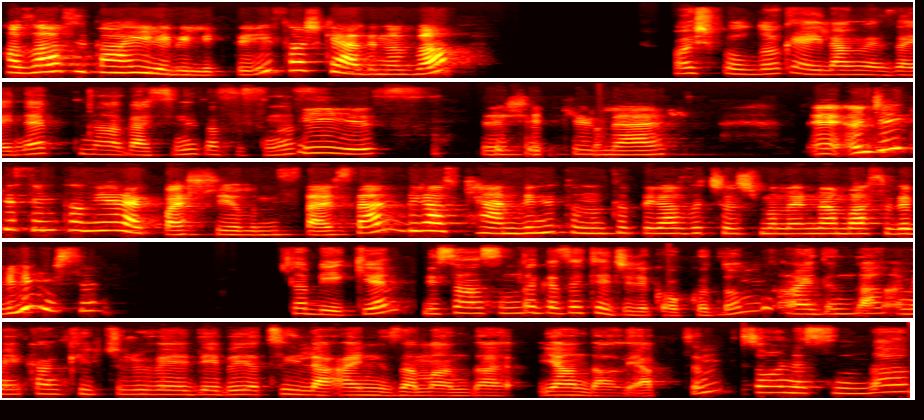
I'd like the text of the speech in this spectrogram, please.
Hazal Sipahi ile birlikteyiz. Hoş geldin Hazal. Hoş bulduk Eylem ve Zeynep. Ne habersiniz, nasılsınız? İyiyiz. Teşekkürler. Ee, öncelikle seni tanıyarak başlayalım istersen. Biraz kendini tanıtıp biraz da çalışmalarından bahsedebilir misin? Tabii ki. Lisansımda gazetecilik okudum. Ardından Amerikan kültürü ve edebiyatıyla aynı zamanda yan dal yaptım. Sonrasında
